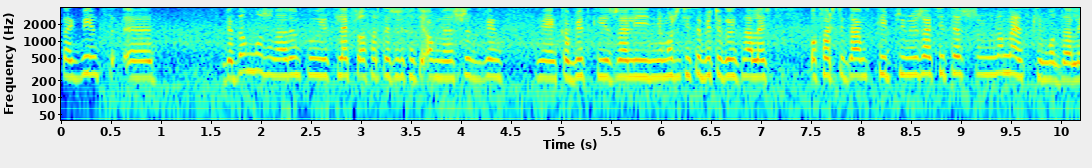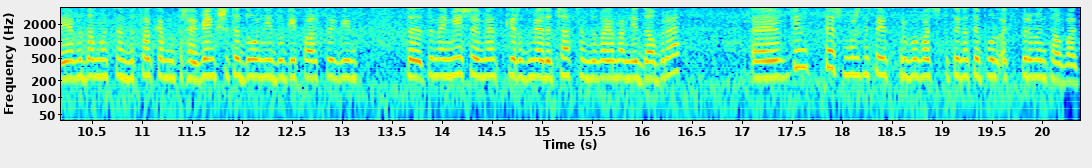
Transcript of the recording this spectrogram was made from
Tak więc e, wiadomo, że na rynku jest lepsza oferta, jeżeli chodzi o mężczyzn, więc nie, kobietki, jeżeli nie możecie sobie czegoś znaleźć w ofercie damskiej, przymierzacie też no, męskie modele. Ja wiadomo, jestem wysoka, mam trochę większe te dłonie, długie palce, więc te, te najmniejsze męskie rozmiary czasem bywają na mnie dobre, e, więc też możecie sobie spróbować tutaj na tym polu eksperymentować.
